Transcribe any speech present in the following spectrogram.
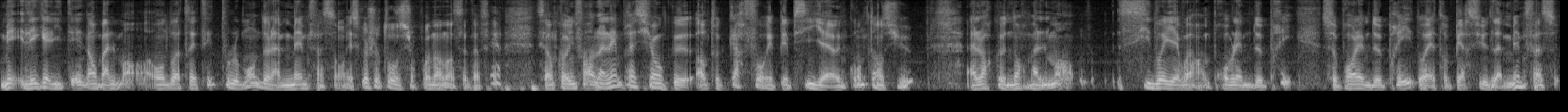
Mais l'égalité, normalement, on doit traiter tout le monde de la même façon. Et ce que je trouve surprenant dans cette affaire, c'est encore une fois, on a l'impression que entre Carrefour et Pepsi, il y a un contentieux, alors que normalement, s'il doit y avoir un problème de prix, ce problème de prix doit être perçu de la même façon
